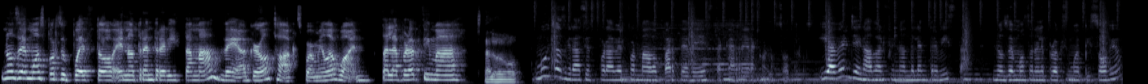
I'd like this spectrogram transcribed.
Nos vemos, por supuesto, en otra entrevista más de A Girl Talks Formula One. Hasta la próxima. Hasta luego. Muchas gracias por haber formado parte de esta carrera con nosotros y haber llegado al final de la entrevista. Nos vemos en el próximo episodio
